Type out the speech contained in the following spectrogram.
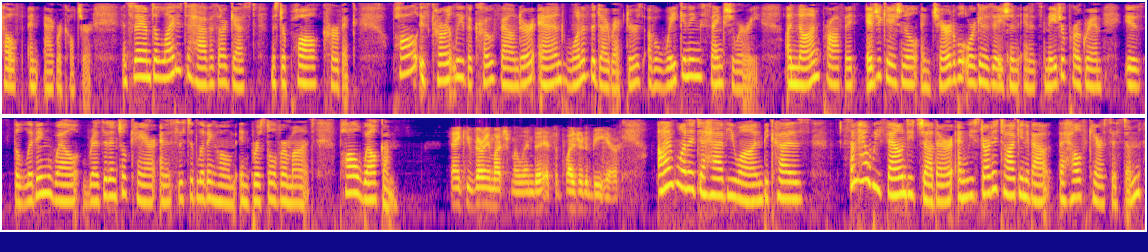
health, and agriculture. And today I'm delighted to have as our guest Mr. Paul Kervick. Paul is currently the co-founder and one of the directors of Awakening Sanctuary, a nonprofit educational and charitable organization and its major program is the Living Well Residential Care and Assisted Living Home in Bristol, Vermont. Paul, welcome. Thank you very much, Melinda. It's a pleasure to be here. I wanted to have you on because somehow we found each other and we started talking about the healthcare system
